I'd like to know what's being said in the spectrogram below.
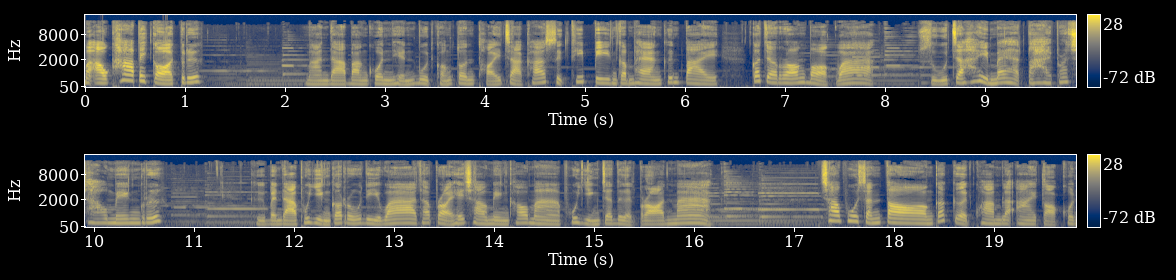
มาเอาข้าไปกอดหรือ มารดาบางคนเห็นบุตรของตนถอยจากข้าศึกที่ปีนกำแพงขึ้นไป ก็จะร้องบอกว่า สูจะให้แม่ตายเพราะชาวเมงหรือ คือบรรดาผู้หญิงก็รู้ดีว่าถ้าปล่อยให้ชาวเมงเข้ามาผู้หญิงจะเดือดร้อนมาก ชาวภูสันตองก็เกิดความละอายต่อคน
